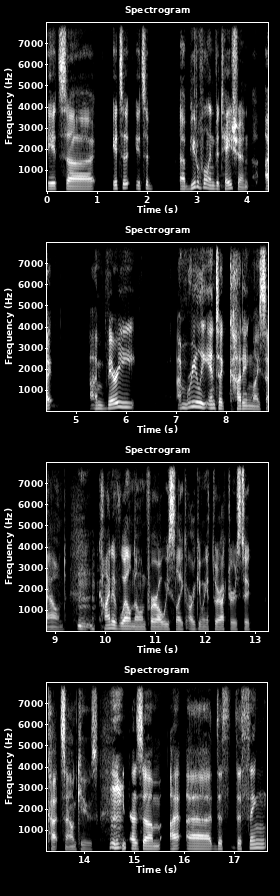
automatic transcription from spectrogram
it's uh it's a it's a, a beautiful invitation. I i'm very i'm really into cutting my sound mm. i'm kind of well known for always like arguing with directors to cut sound cues mm-hmm. because um I uh the the thing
